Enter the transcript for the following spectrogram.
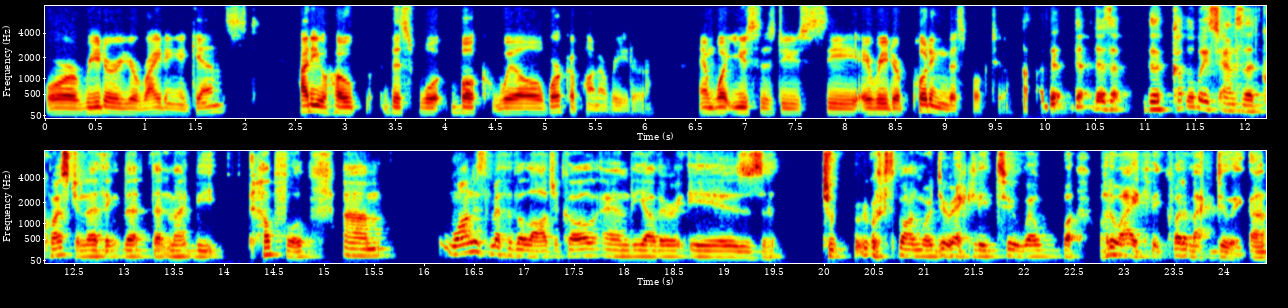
or a reader you're writing against? How do you hope this w- book will work upon a reader? and what uses do you see a reader putting this book to? Uh, there's a, a couple ways to answer that question. I think that that might be helpful. Um, one is methodological, and the other is to respond more directly to well, what, what do I think? What am I doing? Uh,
